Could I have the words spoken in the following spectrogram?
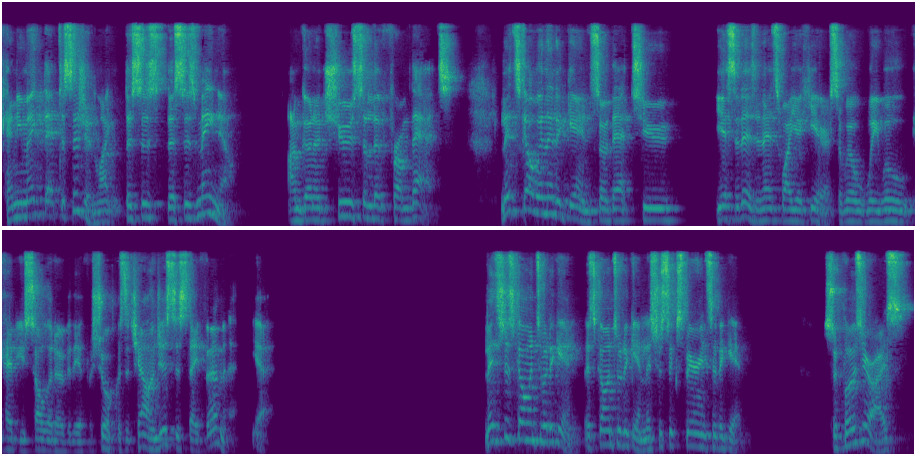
Can you make that decision? Like this is this is me now. I'm going to choose to live from that. Let's go in it again so that you yes it is and that's why you're here. So we'll we will have you solid over there for sure because the challenge is to stay firm in it. Yeah. Let's just go into it again. Let's go into it again. Let's just experience it again. So close your eyes.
